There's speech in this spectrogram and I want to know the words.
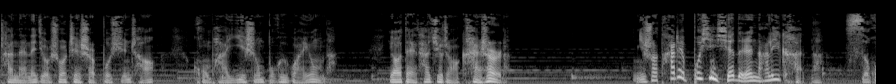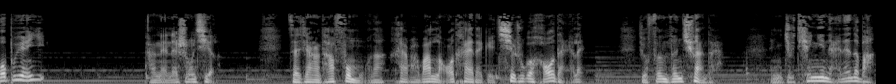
他奶奶就说：“这事儿不寻常，恐怕医生不会管用的，要带他去找看事儿的。”你说他这不信邪的人哪里肯呢？死活不愿意。他奶奶生气了，再加上他父母呢害怕把老太太给气出个好歹来，就纷纷劝他：“呀：“你就听你奶奶的吧。”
